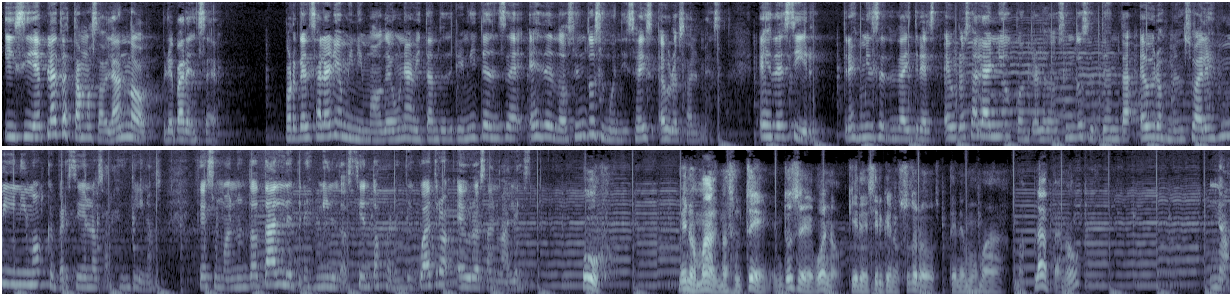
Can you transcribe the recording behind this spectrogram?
Y si de plata estamos hablando, prepárense. Porque el salario mínimo de un habitante trinitense es de 256 euros al mes. Es decir, 3.073 euros al año contra los 270 euros mensuales mínimos que perciben los argentinos, que suman un total de 3.244 euros anuales. Uf, Menos mal, me asusté. Entonces, bueno, quiere decir que nosotros tenemos más, más plata, ¿no? No.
